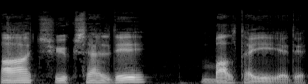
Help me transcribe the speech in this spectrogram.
Ağaç yükseldi, baltayı yedi.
